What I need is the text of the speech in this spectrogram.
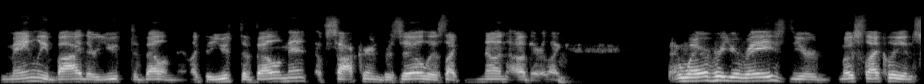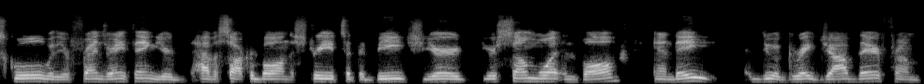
mainly by their youth development. Like the youth development of soccer in Brazil is like none other. Like wherever you're raised, you're most likely in school with your friends or anything. You have a soccer ball on the streets, at the beach. You're you're somewhat involved, and they do a great job there. From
